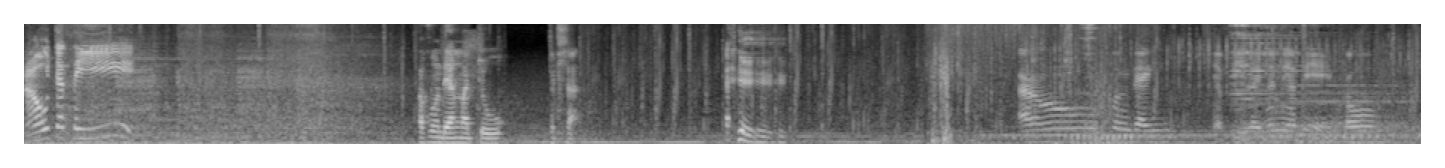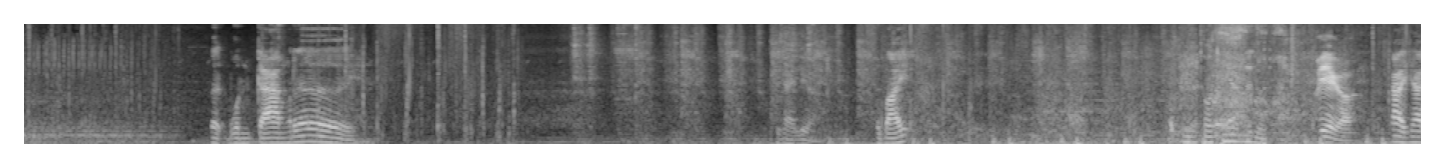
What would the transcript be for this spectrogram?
เอาจะตี เอาเฟืองแดงมาจูไอ้สัตว์เอาเฟืองแดงอย่าปีเลยนั่นเนี่ยพี่เอกโตเปิดบนกลางเลยที่ไหนเหลืองสบาย มีโทเทมอยู่เรียกเหรอใช่ใช่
